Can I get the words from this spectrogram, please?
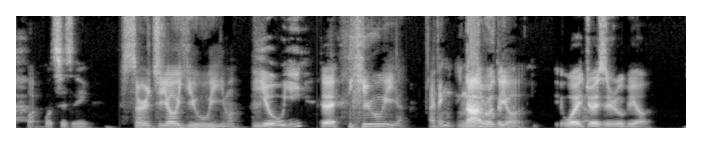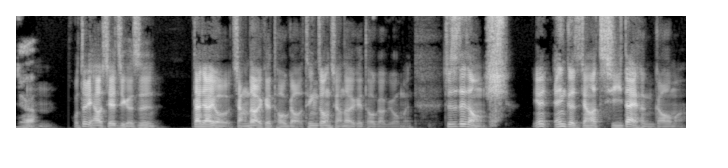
What's his name？Sergio Llull 吗？Llull 对，Llull 啊，I think 应该是 Rubio。我也觉得是 Rubio。对啊，我这里还要写几个是大家有想到也可以投稿，听众想到也可以投稿给我们。就是这种，因为 Angus 讲到期待很高嘛，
